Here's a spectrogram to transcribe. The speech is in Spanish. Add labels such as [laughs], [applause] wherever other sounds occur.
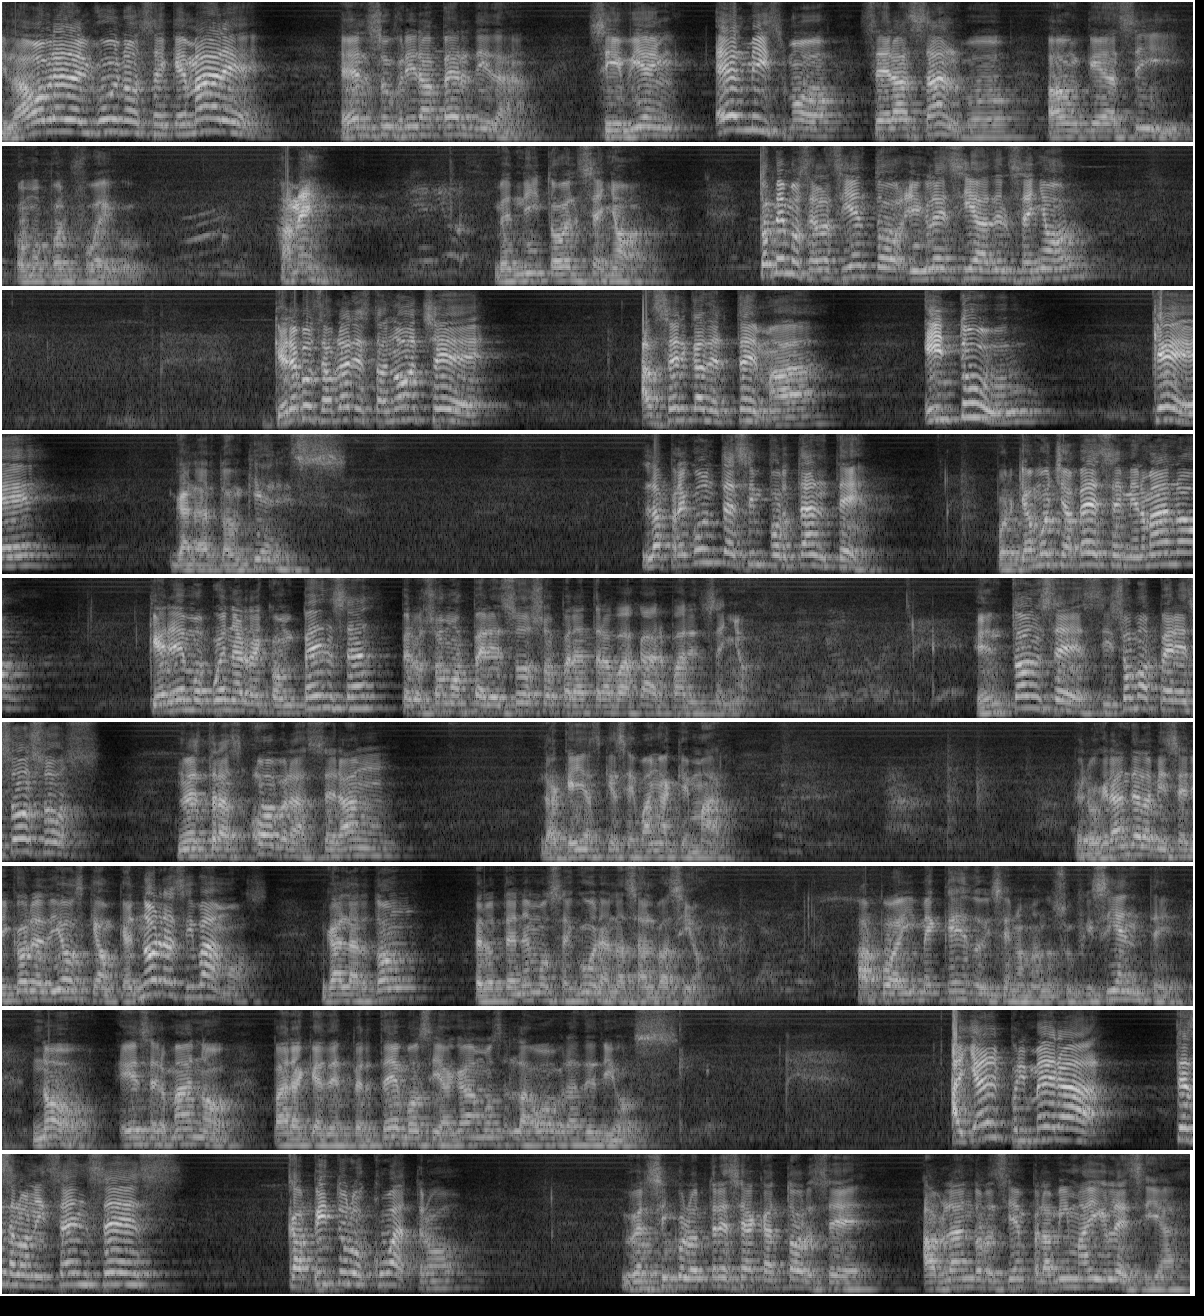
Si la obra de alguno se quemare, él sufrirá pérdida. Si bien él mismo será salvo, aunque así como por fuego. Amén. Bendito el Señor. Tomemos el asiento, iglesia del Señor. Queremos hablar esta noche acerca del tema, ¿y tú qué galardón quieres? La pregunta es importante, porque muchas veces, mi hermano, queremos buena recompensa, pero somos perezosos para trabajar para el Señor. Entonces, si somos perezosos, nuestras obras serán de aquellas que se van a quemar. Pero grande la misericordia de Dios, que aunque no recibamos galardón, pero tenemos segura la salvación. Ah, pues ahí me quedo y se nos mandó suficiente. No, es hermano para que despertemos y hagamos la obra de Dios. Allá en primera Tesalonicenses capítulo 4, versículo 13 a 14, hablando siempre la misma iglesia,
